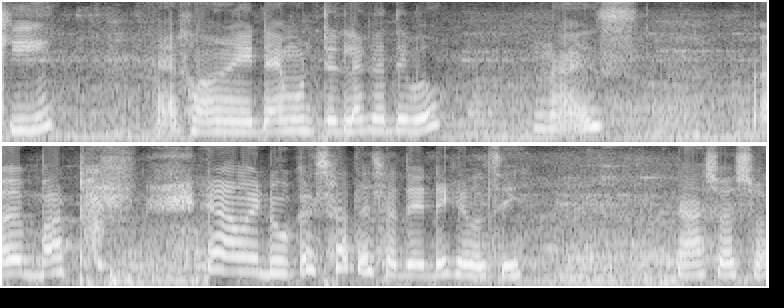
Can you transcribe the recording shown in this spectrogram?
কি? এখন এই ডায়মন্ডের লেখা দেব। নাইস বাটন আমি ঢুকার সাথে সাথে দেখে বলছি আসো আসো।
